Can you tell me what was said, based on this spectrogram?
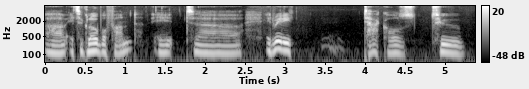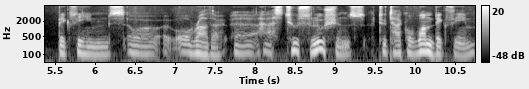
Uh, it's a global fund. It uh, it really tackles two big themes, or or rather, uh, has two solutions to tackle one big theme,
